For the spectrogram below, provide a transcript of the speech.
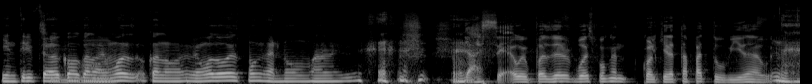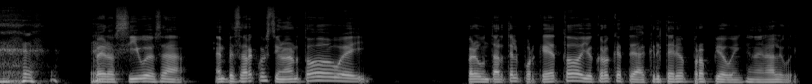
y en tripeado como cuando vemos, cuando vemos Bob Esponja, no mames. Ya sé, güey. Puedes ver Bob Esponja en cualquier etapa de tu vida, güey. Pero sí, güey, o sea, empezar a cuestionar todo, güey. Preguntarte el porqué de todo, yo creo que te da criterio propio, güey, en general, güey.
